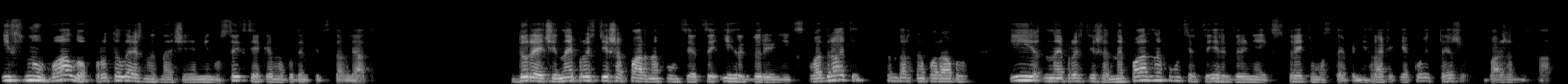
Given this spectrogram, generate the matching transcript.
існувало протилежне значення мінус х, яке ми будемо підставляти. До речі, найпростіша парна функція це y дорівнює х в квадраті, стандартна парабола. І найпростіша непарна функція це y дорівнює х в третьому степені, графік якої теж бажано знати.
